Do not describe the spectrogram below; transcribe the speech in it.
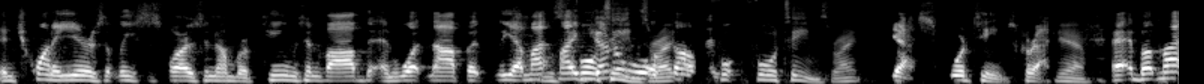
in 20 years, at least as far as the number of teams involved and whatnot. But yeah, my, my four general teams, rule right? of thumb. Four, four, teams, right? Yes, four teams, correct. Yeah. Uh, but my,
